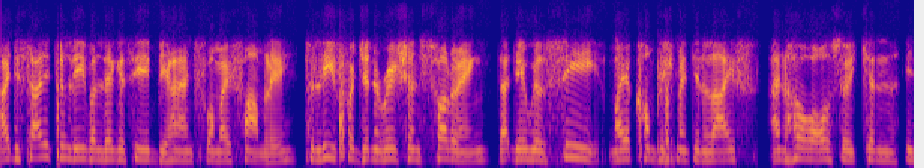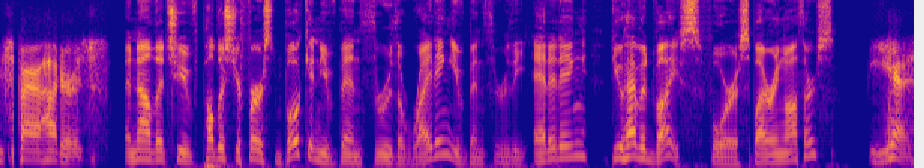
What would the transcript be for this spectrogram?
I decided to leave a legacy behind for my family, to leave for generations following that they will see my accomplishment in life and how also it can inspire others. And now that you've published your first book and you've been through the writing, you've been through the editing, do you have advice for aspiring authors? Yes.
